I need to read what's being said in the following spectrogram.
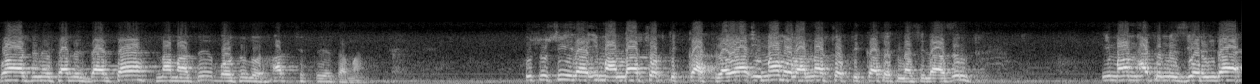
boğazını temizlerse namazı bozulur harf çıktığı zaman. Hususiyle imamlar çok dikkat veya imam olanlar çok dikkat etmesi lazım. İmam hepimiz yerinde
